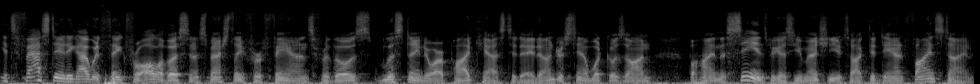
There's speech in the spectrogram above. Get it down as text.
It's fascinating, I would think, for all of us, and especially for fans, for those listening to our podcast today, to understand what goes on behind the scenes. Because you mentioned you talked to Dan Feinstein,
